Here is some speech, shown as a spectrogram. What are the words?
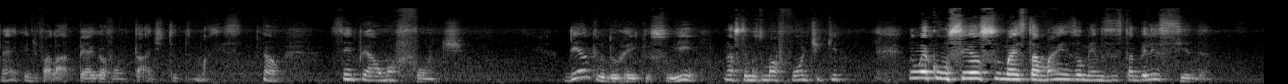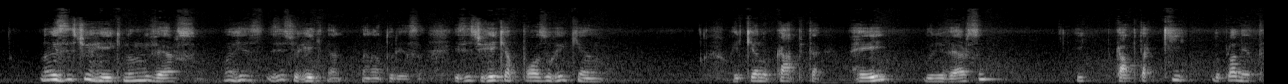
né? que a gente fala, ah, pega à vontade e tudo mais. Não, sempre há uma fonte. Dentro do Reiki Sui, nós temos uma fonte que Não é consenso, mas está mais ou menos estabelecida. Não existe reiki no universo. Não existe reiki na, na natureza. Existe reiki após o reikiano. O reikiano capta rei do universo e capta ki do planeta.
